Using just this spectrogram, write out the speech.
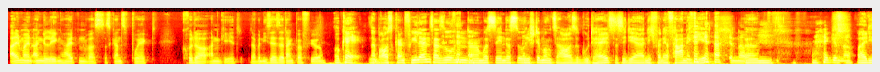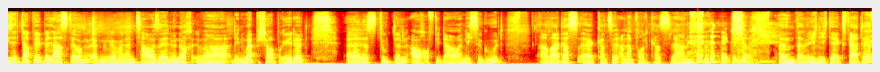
all meinen Angelegenheiten, was das ganze Projekt Krüder angeht. Da bin ich sehr, sehr dankbar für. Okay, dann brauchst du keinen Freelancer suchen, dann musst du sehen, dass du die Stimmung zu Hause gut hältst, dass sie dir nicht von der Fahne geht. ja, genau. Ähm, genau. Weil diese Doppelbelastung, irgendwie, wenn man dann zu Hause nur noch über den Webshop redet, äh, das tut dann auch auf die Dauer nicht so gut. Aber das äh, kannst du in anderen Podcasts lernen. genau. ähm, da bin ich nicht der Experte.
